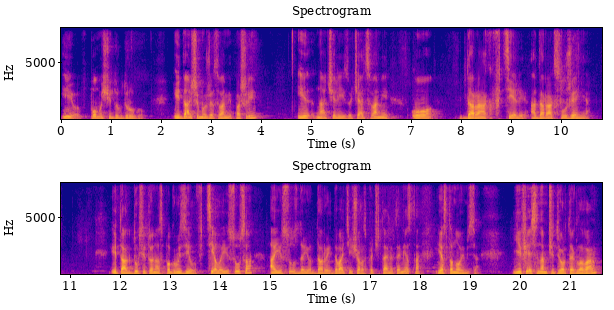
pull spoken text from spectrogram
и в помощи друг другу. И дальше мы уже с вами пошли и начали изучать с вами о дарах в теле, о дарах служения. Итак, Дух Святой нас погрузил в тело Иисуса, а Иисус дает дары. Давайте еще раз прочитаем это место и остановимся. Ефесянам 4 глава,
